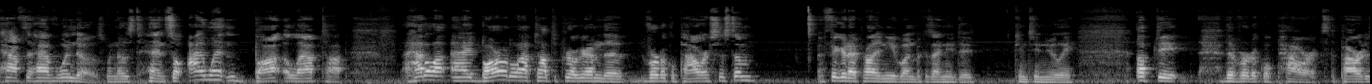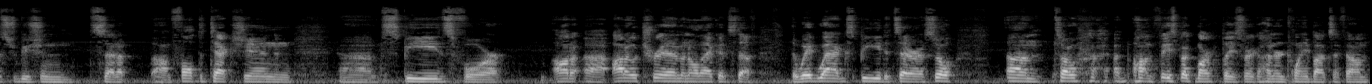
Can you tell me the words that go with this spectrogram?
have to have Windows, Windows 10. So I went and bought a laptop. I had a lot, I borrowed a laptop to program the vertical power system. I figured I probably need one because I need to continually update the vertical power. It's the power distribution setup, um, fault detection, and um, speeds for auto, uh, auto trim and all that good stuff. The wigwag speed, etc. So, um, so on Facebook Marketplace for like 120 bucks, I found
